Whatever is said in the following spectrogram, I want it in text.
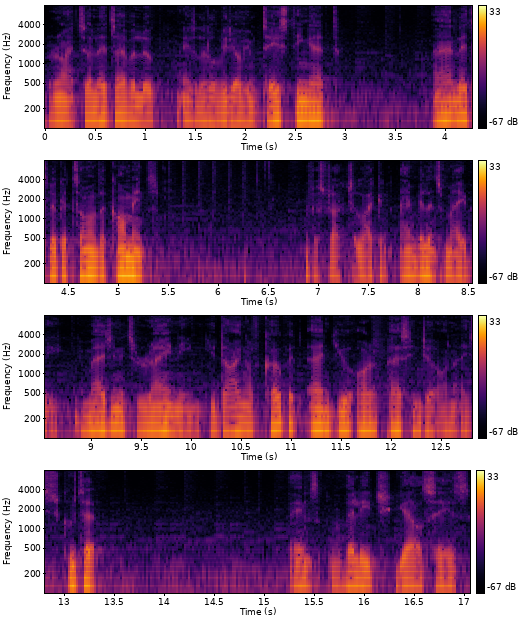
Right, so let's have a look. There's a little video of him testing it. And let's look at some of the comments. Infrastructure like an ambulance maybe. Imagine it's raining, you're dying of COVID, and you are a passenger on a scooter. Then village girl says,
